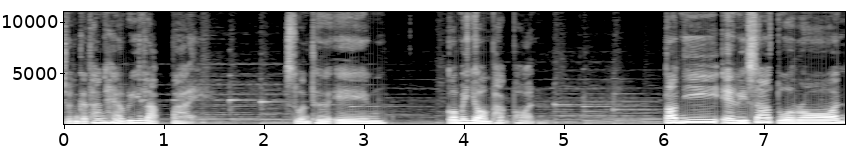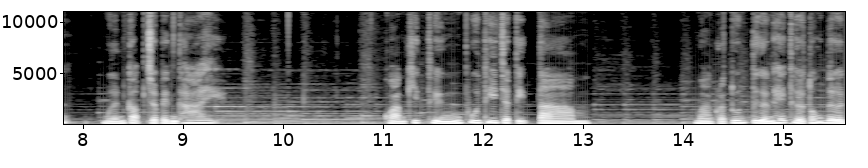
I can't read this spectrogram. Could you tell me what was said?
จนกระทั่งแฮร์รี่หลับไป ส่วนเธอเอง ก็ไม่ยอมพักผ่อน ตอนนี้เอลิซาตัวร้อนเหมือนกับจะเป็นไข้ ความคิดถึงผู้ที่จะติดตาม มากระตุ้นเตือนให้เธอต้องเดิน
